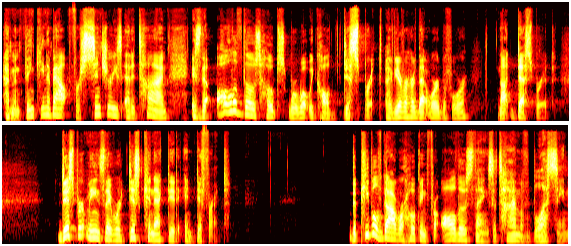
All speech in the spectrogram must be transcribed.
have been thinking about for centuries at a time is that all of those hopes were what we call disparate. Have you ever heard that word before? Not desperate. Disparate means they were disconnected and different. The people of God were hoping for all those things a time of blessing,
